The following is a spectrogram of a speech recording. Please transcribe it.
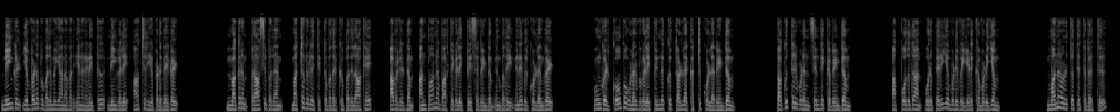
நீங்கள் எவ்வளவு வலிமையானவர் என நினைத்து நீங்களே ஆச்சரியப்படுவீர்கள். மகரம் ராசிபலன் மற்றவர்களை திட்டுவதற்கு பதிலாக அவர்களிடம் அன்பான வார்த்தைகளைப் பேச வேண்டும் என்பதை நினைவில் கொள்ளுங்கள். உங்கள் கோப உணர்வுகளை பின்னுக்குத் தள்ள கற்றுக்கொள்ள வேண்டும். பகுத்தறிவுடன் சிந்திக்க வேண்டும். அப்போதுதான் ஒரு பெரிய முடிவை எடுக்க முடியும். மன அழுத்தத்தை தவிர்த்து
